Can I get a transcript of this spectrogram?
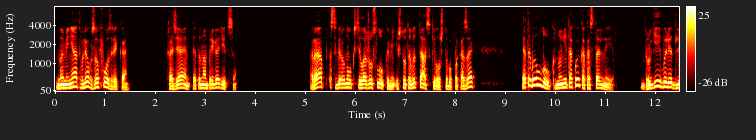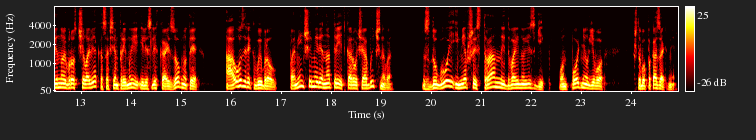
но меня отвлек зов Озрика. «Хозяин, это нам пригодится». Раб свернул к стеллажу с луками и что-то вытаскивал, чтобы показать. Это был лук, но не такой, как остальные. Другие были длиной в рост человека, совсем прямые или слегка изогнутые, а Озрик выбрал по меньшей мере на треть короче обычного с дугой, имевшей странный двойной изгиб. Он поднял его, чтобы показать мне.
